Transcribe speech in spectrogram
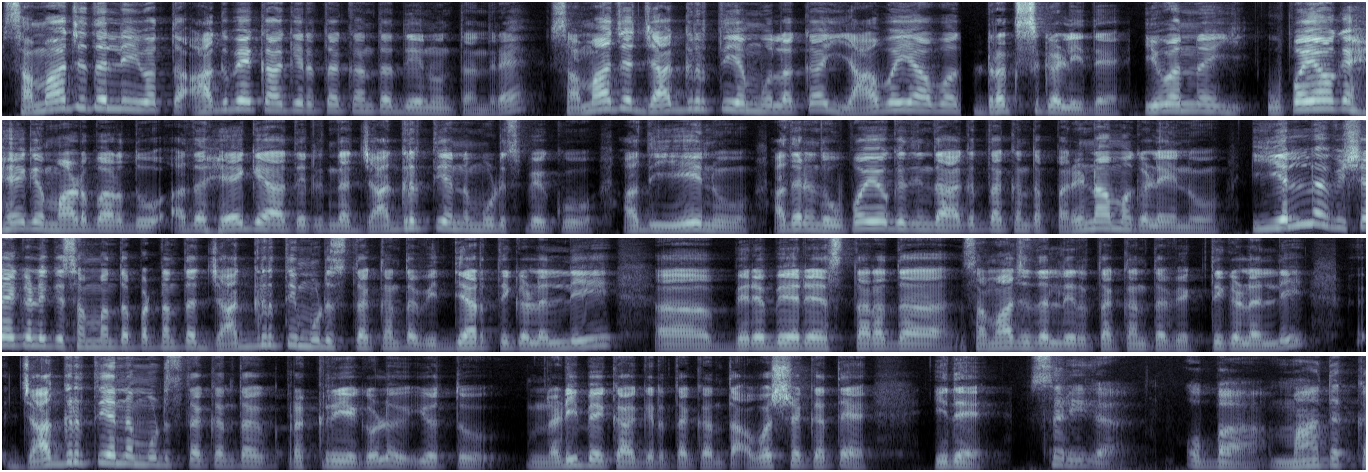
ಸಮಾಜದಲ್ಲಿ ಇವತ್ತು ಆಗಬೇಕಾಗಿರತಕ್ಕಂಥದ್ದು ಏನು ಅಂತಂದ್ರೆ, ಸಮಾಜ ಜಾಗೃತಿಯ ಮೂಲಕ ಯಾವ ಯಾವ ಡ್ರಗ್ಸ್ಗಳಿದೆ, ಇವನ್ನ ಉಪಯೋಗ ಹೇಗೆ ಮಾಡಬಾರ್ದು, ಅದು ಹೇಗೆ ಅದರಿಂದ ಜಾಗೃತಿಯನ್ನು ಮೂಡಿಸಬೇಕು, ಅದು ಏನು, ಅದರಿಂದ ಉಪಯೋಗದಿಂದ ಆಗತಕ್ಕಂಥ ಪರಿಣಾಮಗಳೇನು, ಈ ಎಲ್ಲ ವಿಷಯಗಳಿಗೆ ಸಂಬಂಧಪಟ್ಟಂಥ ಜಾಗೃತಿ ಮೂಡಿಸ್ತಕ್ಕಂಥ ವಿದ್ಯಾರ್ಥಿಗಳಲ್ಲಿ ಬೇರೆ ಬೇರೆ ಸ್ತರದ ಸಮಾಜದಲ್ಲಿರತಕ್ಕಂಥ ವ್ಯಕ್ತಿಗಳಲ್ಲಿ ಜಾಗೃತಿಯನ್ನು ಮೂಡಿಸ್ತಕ್ಕಂಥ ಪ್ರಕ್ರಿಯೆಗಳು ಇವತ್ತು ನಡಿಬೇಕಾಗಿರ್ತಕ್ಕಂಥ ಅವಶ್ಯಕತೆ ಇದೆ. ಸರ್, ಈಗ ಒಬ್ಬ ಮಾದಕ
